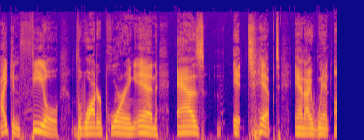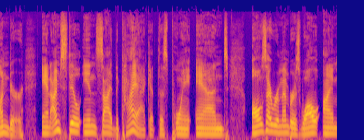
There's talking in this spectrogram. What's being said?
I can feel the water pouring in as it tipped and I went under. And I'm still inside the kayak at this point, and alls I remember is while I'm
